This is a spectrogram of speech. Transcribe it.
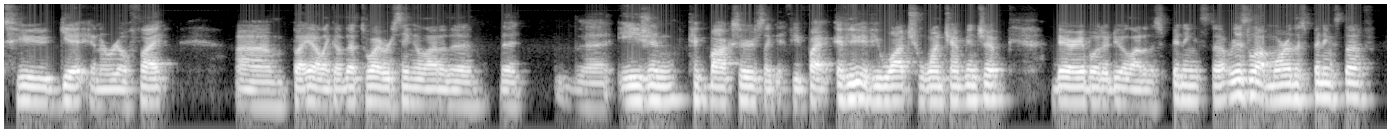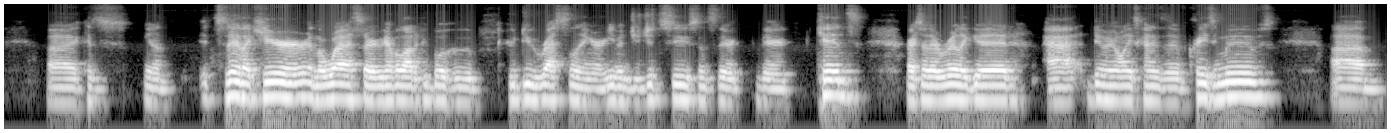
to get in a real fight. Um, but yeah, like that's why we're seeing a lot of the the the Asian kickboxers. Like if you fight, if you if you watch one championship, they're able to do a lot of the spinning stuff. There's a lot more of the spinning stuff because uh, you know it's say like here in the West, or we have a lot of people who who do wrestling or even jujitsu since they're they're kids, right? So they're really good at doing all these kinds of crazy moves. Um,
